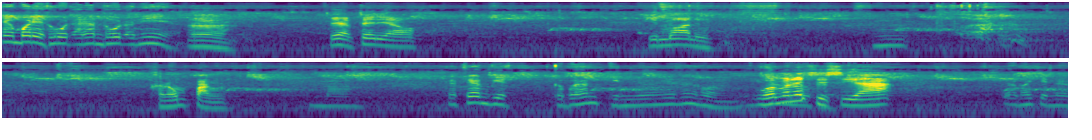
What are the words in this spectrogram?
จังบ่ได้โทษอันนั้นโทษอันนี้เออแซ่บเส้เดียว กินบ่นี่อืมขนมปังบ่กระเทียมบิดกับบ่ทันกินอยู่ในทั้งของหัวมันได้สีเสียจะไม่กินเลย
